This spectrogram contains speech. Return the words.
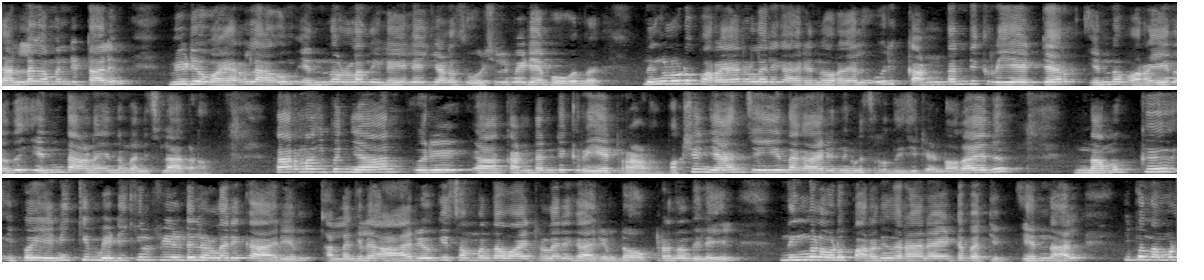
നല്ല കമന്റ് ഇട്ടാലും വീഡിയോ വൈറലാകും എന്നുള്ള നിലയിലേക്കാണ് സോഷ്യൽ മീഡിയ പോകുന്നത്. നിങ്ങളോട് പറയാനുള്ള ഒരു കാര്യം എന്ന് പറഞ്ഞാൽ ഒരു കണ്ടന്റ് ക്രിയേറ്റർ എന്ന് പറയുന്നത് എന്താണ് എന്ന് മനസ്സിലാക്കണം. കാരണം ഇപ്പം ഞാൻ ഒരു കണ്ടന്റ് ക്രിയേറ്ററാണ് പക്ഷെ ഞാൻ ചെയ്യുന്ന കാര്യം നിങ്ങൾ ശ്രദ്ധിച്ചിട്ടുണ്ടോ? അതായത് നമുക്ക് ഇപ്പോൾ എനിക്ക് മെഡിക്കൽ ഫീൽഡിലുള്ള ഒരു കാര്യം അല്ലെങ്കിൽ ആരോഗ്യ സംബന്ധമായിട്ടുള്ള ഒരു കാര്യം ഡോക്ടർ എന്ന നിലയിൽ നിങ്ങളോട് പറഞ്ഞു തരാനായിട്ട് പറ്റും. എന്നാൽ ഇപ്പം നമ്മൾ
